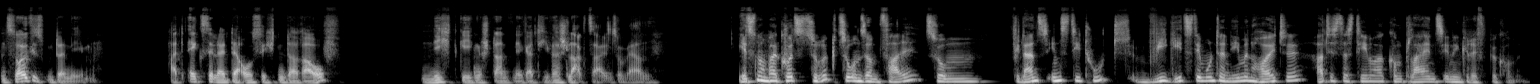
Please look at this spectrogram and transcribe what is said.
ein solches Unternehmen hat exzellente Aussichten darauf, nicht Gegenstand negativer Schlagzeilen zu werden. Jetzt noch mal kurz zurück zu unserem Fall, zum Finanzinstitut. Wie geht es dem Unternehmen heute? Hat es das Thema Compliance in den Griff bekommen?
